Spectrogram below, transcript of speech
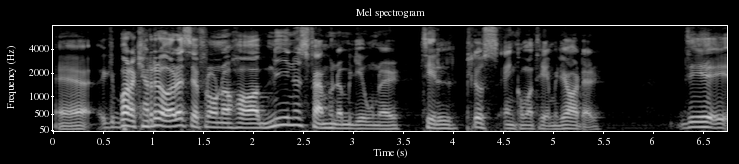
eh, bara kan röra sig från att ha minus 500 miljoner till plus 1,3 miljarder. Det är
